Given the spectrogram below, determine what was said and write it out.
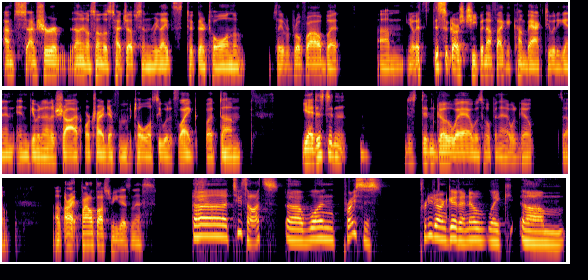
I'm s- I'm sure you know some of those touch ups and relights took their toll on the flavor profile, but um, you know, it's this cigar's cheap enough I could come back to it again and, and give it another shot or try a different Vitola, see what it's like. But um, yeah, it just didn't just didn't go the way I was hoping that it would go. So, um, all right, final thoughts from you guys on this. Uh, two thoughts. Uh, one, price is pretty darn good. I know, like, um,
